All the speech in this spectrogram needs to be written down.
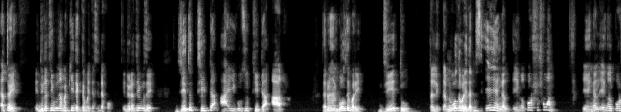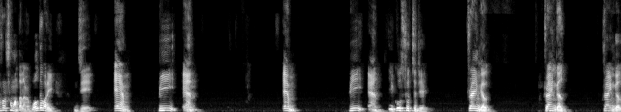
এতই এই দুইটা ত্রিভুজ আমরা কি দেখতে পাইতেছি? দেখো, এই দুইটা ত্রিভুজে যেহেতু theta i equals to theta r তার মানে আমি বলতে পারি, যেহেতু, তাহলে আমি বলতে পারি দ্যাট মিনস এই অ্যাঙ্গেল এই অ্যাঙ্গেল পরস্পর সমান এই অ্যাঙ্গেল অ্যাঙ্গেল পরস্পর সমান, তাহলে আমি বলতে পারি যে M P N M P N equals হচ্ছে যে triangle triangle triangle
